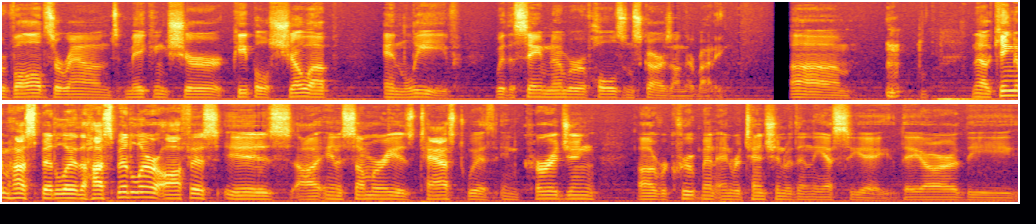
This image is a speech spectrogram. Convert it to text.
revolves around making sure people show up and leave with the same number of holes and scars on their body. Um, now, the Kingdom Hospitaller, the Hospitaller office is, uh, in a summary, is tasked with encouraging uh, recruitment and retention within the SCA. They are the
